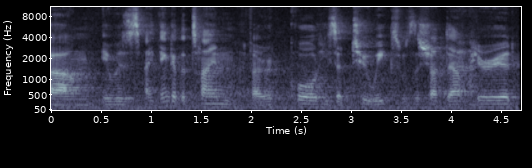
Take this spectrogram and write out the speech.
Um, it was. I think at the time, if I recall, he said two weeks was the shutdown Uh-huh. period.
